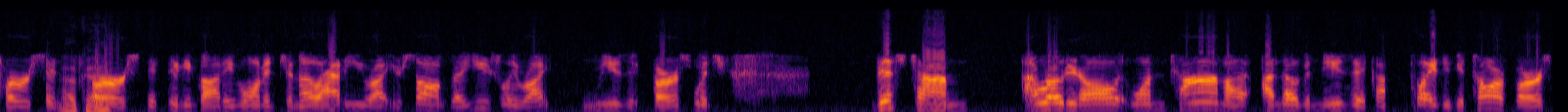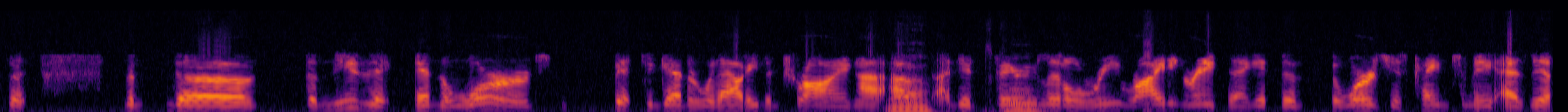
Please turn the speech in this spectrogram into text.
person Okay. first. If anybody wanted to know how do you write your songs, I usually write music first, which this time I wrote it all at one time. I, I know the music. I played the guitar first, but the the the music and the words fit together without even trying. I Wow. I, I did very cool. little rewriting or anything. It the the words just came to me as if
